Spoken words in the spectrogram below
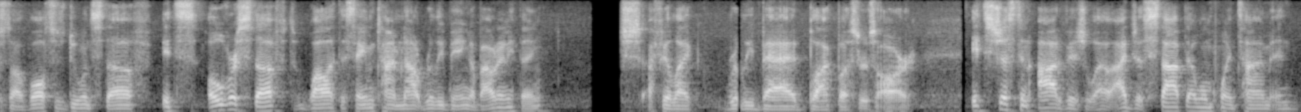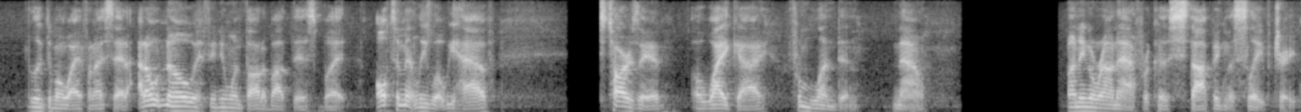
Christoph Waltz is doing stuff. It's overstuffed while at the same time not really being about anything. Which I feel like really bad blockbusters are. It's just an odd visual. I I just stopped at one point in time and looked at my wife and I said, I don't know if anyone thought about this, but ultimately what we have is Tarzan, a white guy from London now, running around Africa stopping the slave trade.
